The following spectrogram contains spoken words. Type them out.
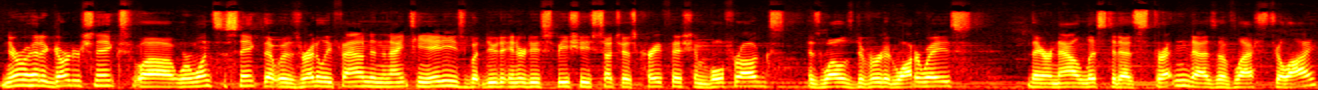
Narrow-headed garter snakes uh, were once a snake that was readily found in the 1980s, but due to introduced species such as crayfish and bullfrogs, as well as diverted waterways, they are now listed as threatened as of last July.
